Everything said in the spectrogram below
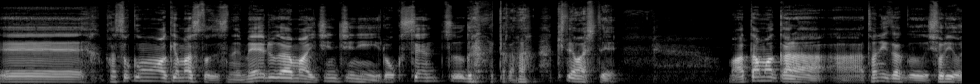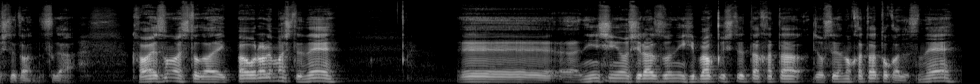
えー、パソコンを開けますとですねメールがまあ1日に6,000通ぐらいだったかな 来てまして、まあ、頭からあとにかく処理をしてたんですがかわいそうな人がいっぱいおられましてね、えー、妊娠を知らずに被爆してた方女性の方とかですね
